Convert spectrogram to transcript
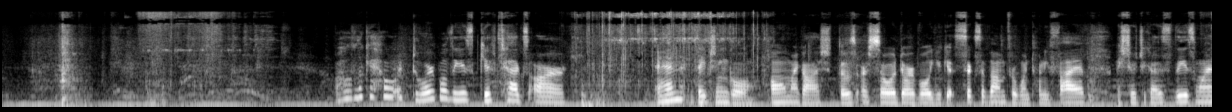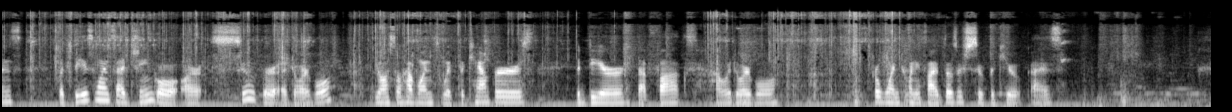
Oh look at how adorable these gift tags are. And they jingle. Oh my gosh those are so adorable. You get six of them for 125 i showed you guys these ones but these ones that jingle are super adorable. You also have ones with the campers the deer that fox how adorable for 125 those are super cute guys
